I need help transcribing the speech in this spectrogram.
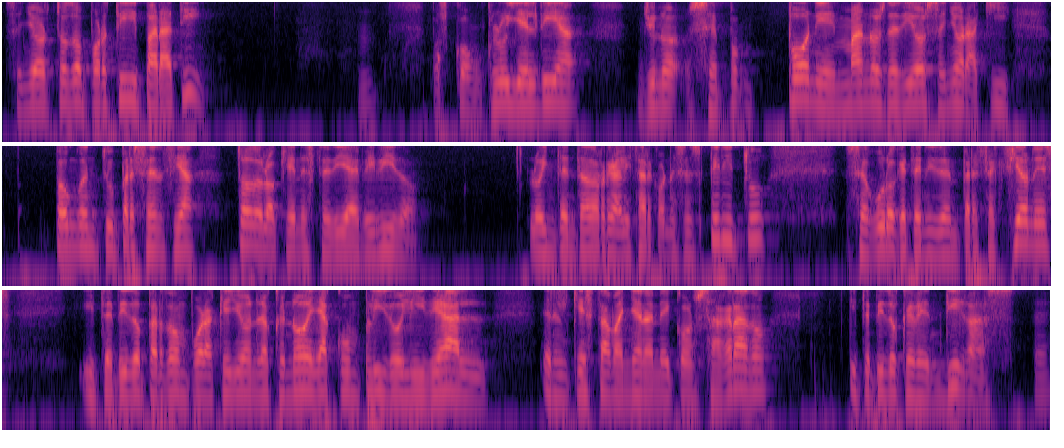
Señor, todo por ti y para ti. ¿eh? Pues concluye el día y uno se pone en manos de Dios, Señor, aquí pongo en tu presencia todo lo que en este día he vivido. Lo he intentado realizar con ese espíritu, seguro que he tenido imperfecciones y te pido perdón por aquello en lo que no haya cumplido el ideal en el que esta mañana me he consagrado y te pido que bendigas ¿eh?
